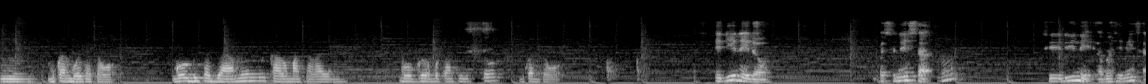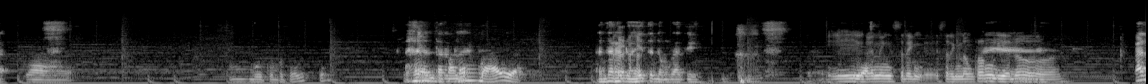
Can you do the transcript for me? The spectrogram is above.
Hmm, bukan bocah cowok. Gue bisa jamin kalau masalah yang Bogor Bekasi itu bukan cowok. si Dini dong apa si Nisa Hmm? si Dini apa si Nisa Ya, bocah-bocah itu. Antara Karena bahaya. antara dua itu dong berarti Iya kan yang sering sering nongkrong dia Iya. doang. kan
